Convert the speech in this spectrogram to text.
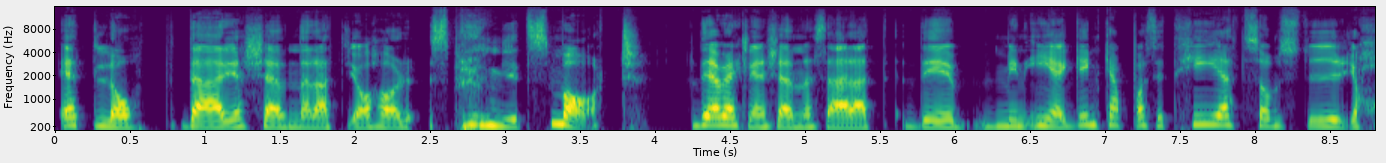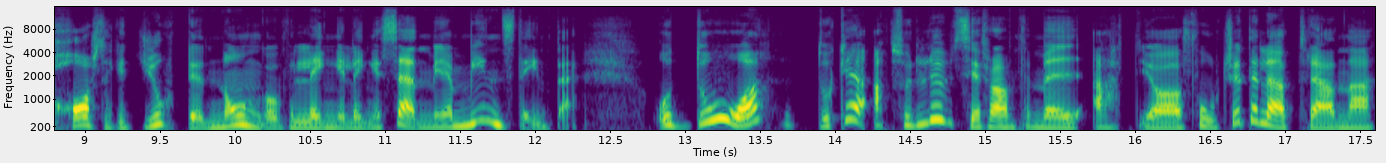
ett lopp där jag känner att jag har sprungit smart. Det jag verkligen känner så här att det är min egen kapacitet som styr. Jag har säkert gjort det någon gång för länge, länge sedan, men jag minns det inte. Och då, då kan jag absolut se framför mig att jag fortsätter löpträna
